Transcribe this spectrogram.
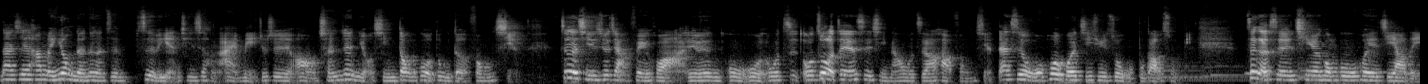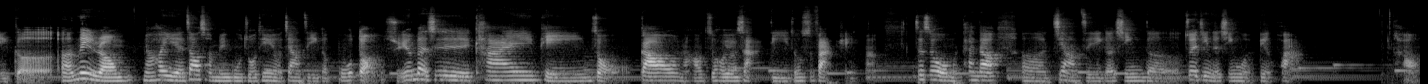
但是他们用的那个字字眼其实很暧昧，就是哦，承认有行动过度的风险。这个其实就讲废话，因为我我我知我做了这件事情，然后我知道它有风险，但是我会不会继续做，我不告诉你。这个是七月公布会议纪要的一个呃内容，然后也造成美股昨天有这样子一个波动，原本是开平走高，然后之后又上低，都是反黑嘛。这时候我们看到呃这样子一个新的最近的新闻变化。好，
